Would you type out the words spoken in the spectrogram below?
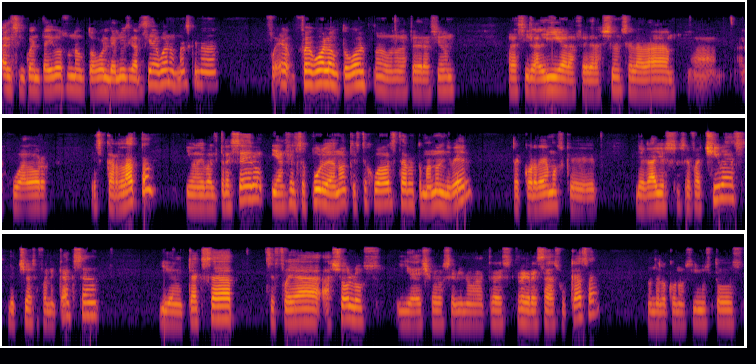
Al 52 un autogol de Luis García, bueno, más que nada fue, fue gol, autogol, bueno, la federación, ahora sí la liga, la federación se la da al jugador Escarlata, y bueno, ahí va el 3-0, y Ángel Sepúlveda, ¿no? Que este jugador está retomando el nivel, recordemos que de Gallos se fue a Chivas, de Chivas se fue a Necaxa, y de Necaxa se fue a Cholos, y de Cholos se vino a regresar a su casa, donde lo conocimos todos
